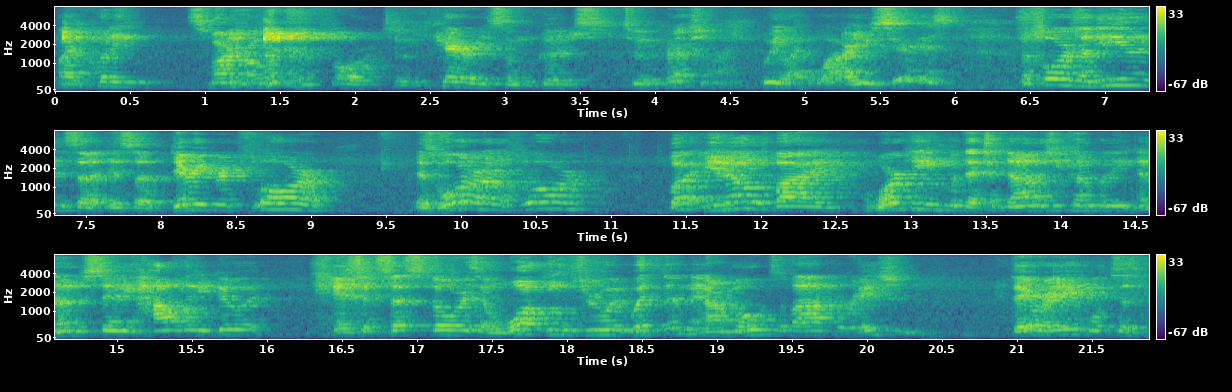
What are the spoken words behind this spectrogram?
by putting smart robots on the floor to carry some goods to the production line. We like, wow, are you serious? The floor is uneven, it's a, it's a dairy brick floor, there's water on the floor. But you know, by working with that technology company and understanding how they do it, and success stories and walking through it with them and our modes of operation, they were able to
